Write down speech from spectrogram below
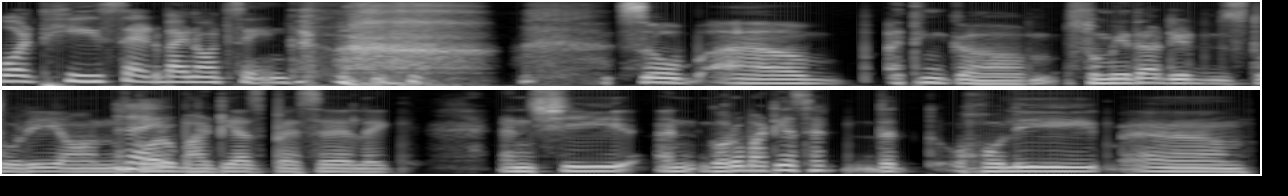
what he said by not saying? So um, I think um, Sumedha did story on Right. Gaurav Bhatia's presse, like, and she and Gaurav Bhatia said that Holi, um,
